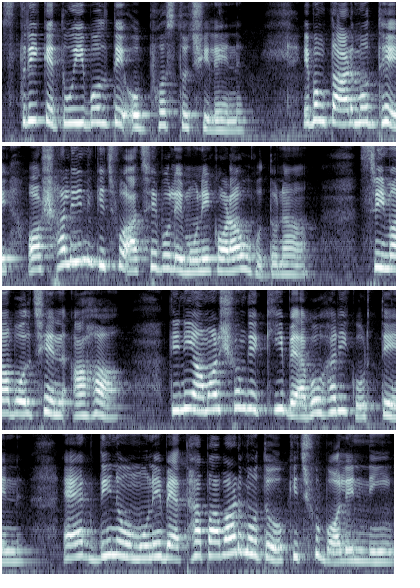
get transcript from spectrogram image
স্ত্রীকে তুই বলতে অভ্যস্ত ছিলেন। এবং তার মধ্যে অশালীন কিছু আছে বলে মনে করাও হতো না। শ্রীমা বলছেন, আহা, তিনি আমার সঙ্গে কি ব্যবহারই করতেন? একদিনও মনে ব্যথা পাবার মতো কিছু বলেননি।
